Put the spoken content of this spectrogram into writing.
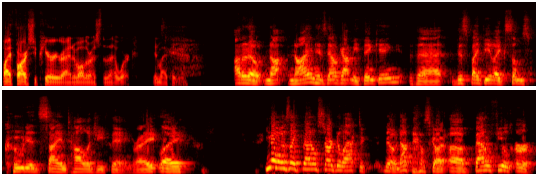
by far superior out of all the rest of that work, in my opinion. I don't know. Not nine has now got me thinking that this might be like some coded Scientology thing, right? Like, you know, it was like Battlestar Galactic. No, not Battlestar. Uh, Battlefield Earth,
